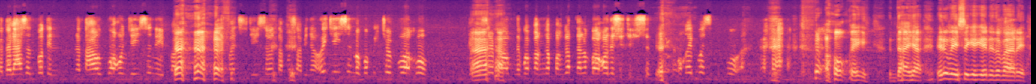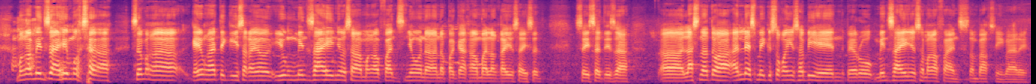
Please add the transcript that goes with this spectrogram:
kadalasan po tinatawag po akong Jason eh. Pag fans si Jason, tapos sabi niya, Oy Jason, magpa-picture po ako. Ganun sir, pa, nagpapanggap-panggap na lang ba ako na si Jason? Okay po, sige po. okay. Daya. Anyway, sige ganito pare. Mga mensahe mo sa sa mga kayong ating isa kayo, yung mensahe nyo sa mga fans nyo na napagkakamalang kayo sa isa't sa isa't isa. Ah, last na to ha, unless may gusto kayong sabihin, pero mensahe nyo sa mga fans ng boxing, pare.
